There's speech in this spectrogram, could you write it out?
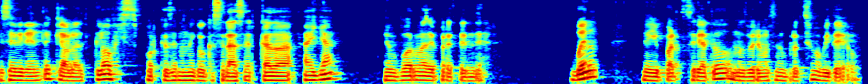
Es evidente que habla de Clovis, porque es el único que se le ha acercado a ella en forma de pretender. Bueno, de mi parte sería todo, nos veremos en un próximo video.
